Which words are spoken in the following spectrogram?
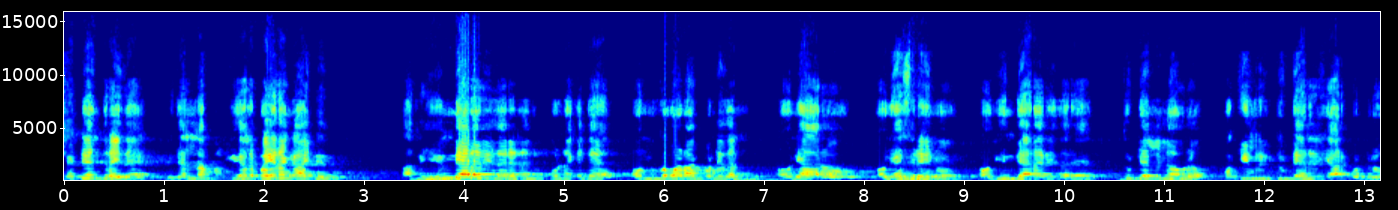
ಷಡ್ಯಂತ್ರ ಇದೆ. ಇದೆಲ್ಲ ಇದೆಲ್ಲ ಬಹಿರಂಗ ಆಯ್ತು ಅದು ಹಿಂದೆ ಯಾರು ಇದ್ದಾರೆ ಅನ್ನೋದು ಪೂರ್ಣ ಯಾಕಂದ್ರೆ ಅವ್ನು ಮುಖವಾಡ ಹಾಕೊಂಡಿದ್ದಾನೆ. ಅವ್ನು ಯಾರು? ಅವ್ನ ಹೆಸರೇನು? ಅವ್ನ ಹಿಂದೆ ಯಾರ್ಯಾರು ಇದ್ದಾರೆ? ದುಡ್ಡು ಎಲ್ಲ ಅವರು, ವಕೀಲರಿಗೆ ದುಡ್ಡು ಯಾರು ಯಾರು ಕೊಟ್ಟರು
